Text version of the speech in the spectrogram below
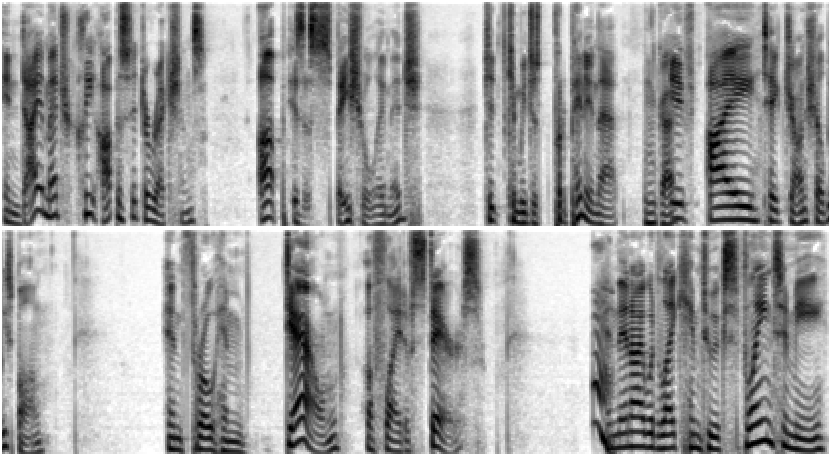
in diametrically opposite directions. Up is a spatial image. Can, we just put a pin in that? Okay. If I take John Shelby Spong and throw him down a flight of stairs, hmm. and then I would like him to explain to me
